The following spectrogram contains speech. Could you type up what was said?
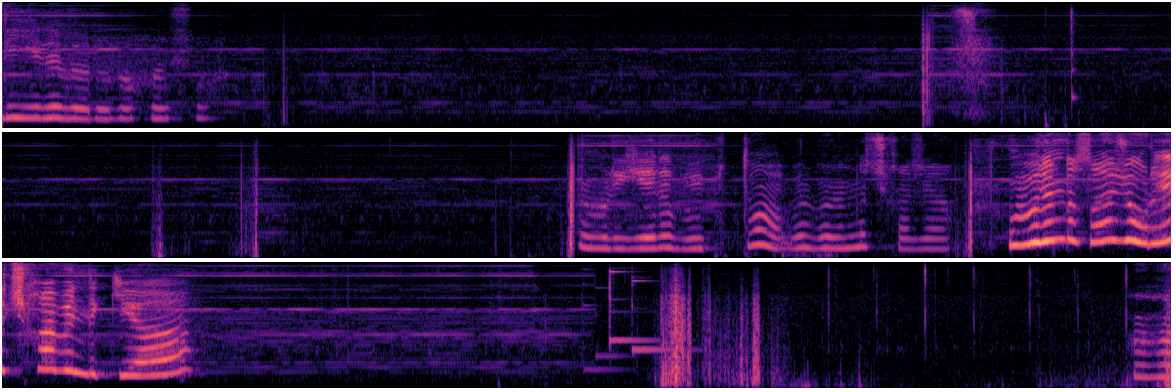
Yedi yedi veriyor arkadaşlar. Öbür yeri büyük ihtimal bir bölümde çıkacak. Bu bölümde sadece oraya çıkabildik ya. Aha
